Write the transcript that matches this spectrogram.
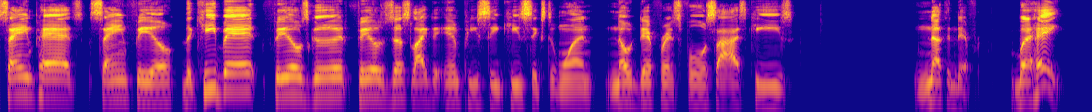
Same pads, same feel. The key bed feels good, feels just like the MPC Key 61. No difference, full size keys, nothing different. But hey,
